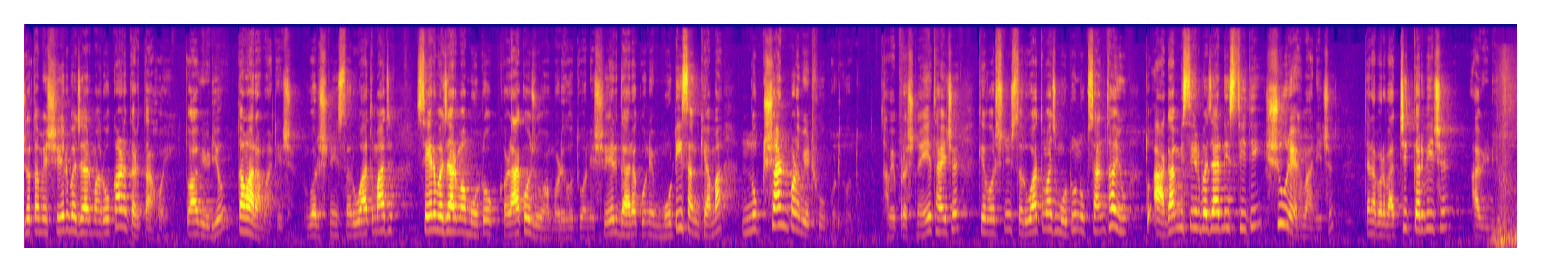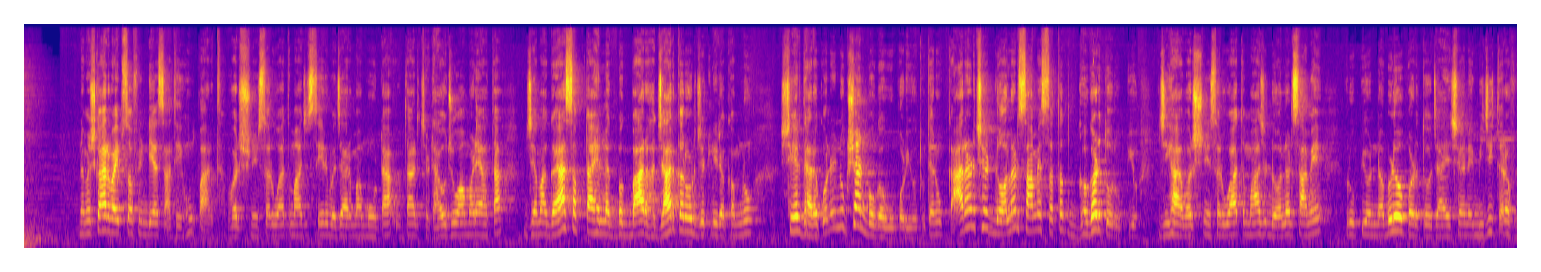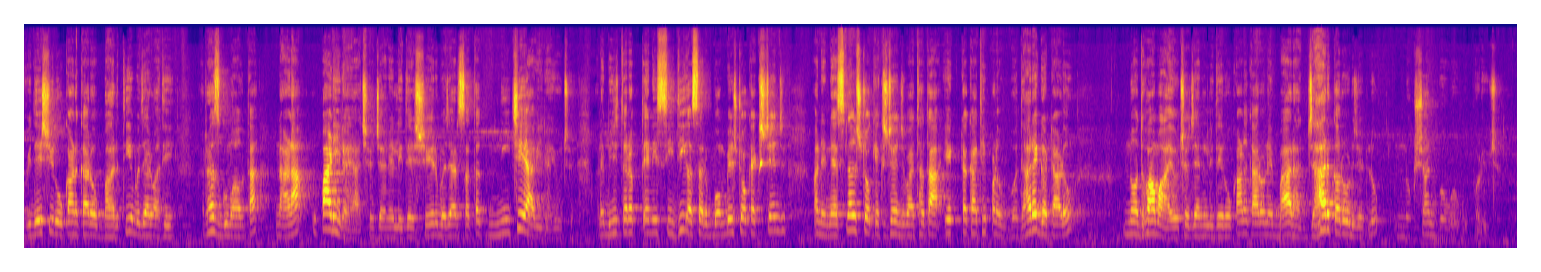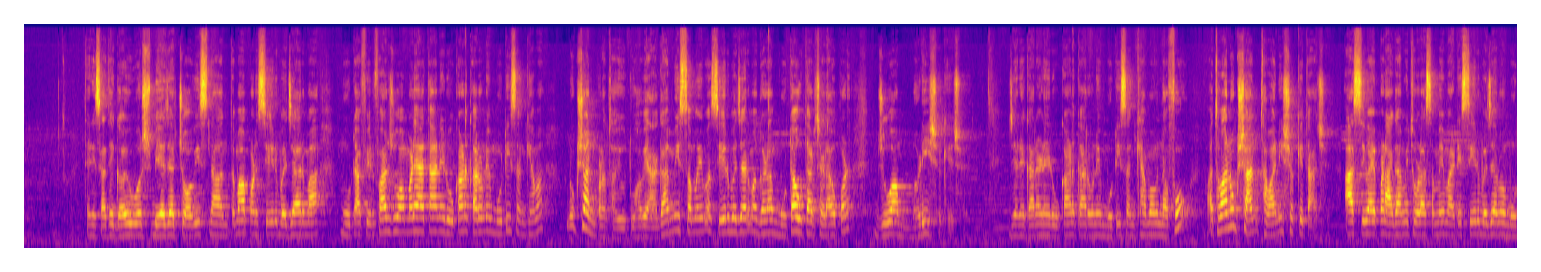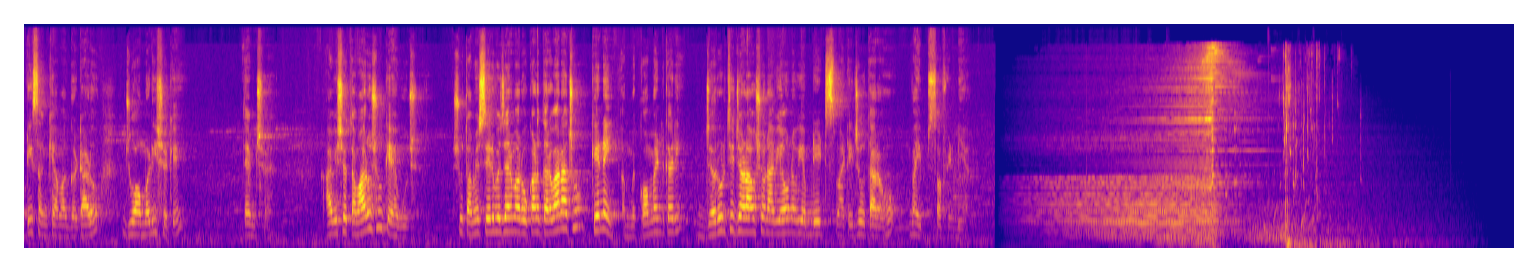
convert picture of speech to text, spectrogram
જો તમે શેર બજારમાં રોકાણ કરતા હોય, તો આ વીડિયો તમારા માટે છે. વર્ષની શરૂઆતમાં જ શેર બજારમાં મોટો કડાકો જોવા મળ્યો હતો અને શેરધારકોને મોટી સંખ્યામાં નુકસાન પણ વેઠવું પડ્યું હતું. હવે પ્રશ્ન એ થાય છે કે વર્ષની શરૂઆતમાં જ મોટું નુકસાન થયું, તો આગામી શેર બજારની સ્થિતિ શું રહેવાની છે? તેના પર વાતચીત કરવી છે આ વીડિયો. નમસ્કાર વાઇબ્સ ઓફ ઇન્ડિયા સાથે હું પાર્થ. વર્ષની શરૂઆતમાં જ શેર બજારમાં મોટા ઉતાર ચઢાવ જોવા મળ્યા હતા, જેમાં ગયા સપ્તાહે લગભગ બાર હજાર કરોડ જેટલી રકમનું શેરધારકોને નુકસાન ભોગવવું પડ્યું હતું. તેનું કારણ છે ડોલર સામે સતત ગગડતો રૂપિયો. જી હા, વર્ષની શરૂઆતમાં જ ડોલર સામે રૂપિયો નબળો પડતો જાય છે અને બીજી તરફ વિદેશી રોકાણકારો ભારતીય બજારમાંથી રસ ગુમાવતા નાણાં ઉપાડી રહ્યા છે, જેને લીધે શેર બજાર સતત નીચે આવી રહ્યું છે. અને બીજી તરફ તેની સીધી અસર બોમ્બે સ્ટોક એક્સચેન્જ અને નેશનલ સ્ટોક એક્સચેન્જમાં થતાં એક ટકાથી પણ વધારે ઘટાડો નોંધવામાં આવ્યો છે, જેને લીધે રોકાણકારોને બાર હજાર કરોડ જેટલું નુકસાન ભોગવવું પડ્યું છે. તેની સાથે ગયું વર્ષ બે હજાર ચોવીસના અંતમાં પણ શેર બજારમાં મોટા ફેરફાર જોવા મળ્યા હતા અને રોકાણકારોને મોટી સંખ્યામાં નુકસાન પણ થયું હતું. હવે આગામી સમયમાં શેરબજારમાં ઘણા મોટા ઉતાર ચઢાવ પણ જોવા મળી શકે છે. જેને કારણે રોકાણકારોને મોટી સંખ્યામાં નફો અથવા નુકસાન થવાની શક્યતા છે. આ સિવાય પણ આગામી થોડા સમય માટે શેરબજારમાં મોટી સંખ્યામાં ઘટાડો જોવા મળી શકે તેમ છે. આ વિશે તમારું શું કહેવું છે? શું તમે શેરબજારમાં રોકાણ કરવાના છો કે નહીં? અમને કોમેન્ટ કરી જરૂરથી જણાવશો અને આવી અવનવી અપડેટ્સ માટે જોતા રહો વાઇબ્સ ઓફ ઇન્ડિયા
